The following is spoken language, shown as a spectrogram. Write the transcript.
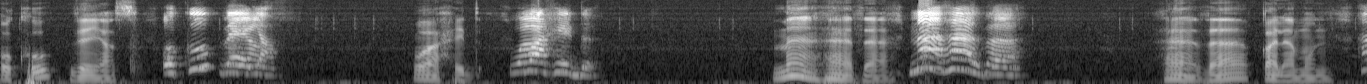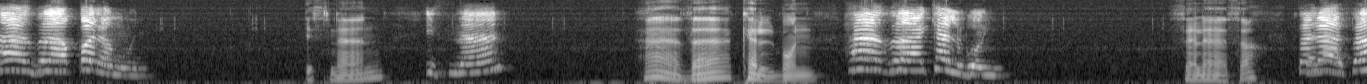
Oku ve yaz. Oku ve yaz. واحد واحد ما هذا ما هذا هذا قلم هذا قلم اثنان. اثنان. هذا كلب. هذا كلب. ثلاثة. ثلاثة.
